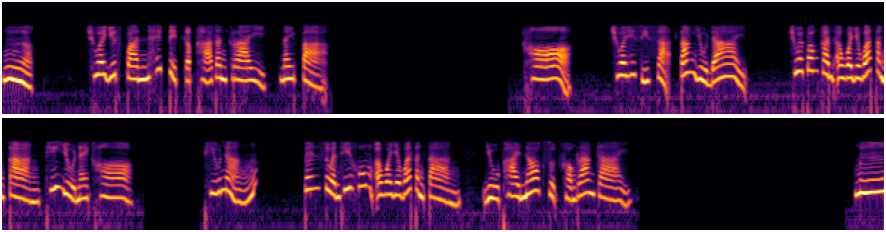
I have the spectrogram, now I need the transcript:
เหงือก ช่วยยึดฟันให้ติดกับขากรรไกรในปาก คอ ช่วยให้ศีรษะตั้งอยู่ได้ ช่วยป้องกันอวัยวะต่างๆ ที่อยู่ในคอ ผิวหนัง เป็นส่วนที่หุ้มอวัยวะต่างๆ อยู่ภายนอกสุดของร่างกาย มือ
